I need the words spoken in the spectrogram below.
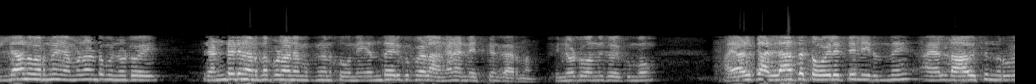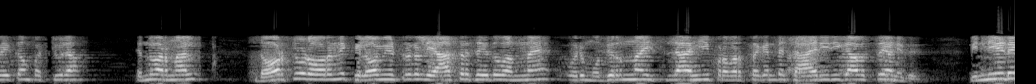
ഇല്ല എന്ന് പറഞ്ഞ് നമ്മളാണ്ട് മുന്നോട്ട് പോയി. രണ്ടടി നടന്നപ്പോഴാണ് നമുക്ക് ഇങ്ങനെ തോന്നി. എന്തായിരിക്കും ഇപ്പോൾ അങ്ങനെ അന്വേഷിക്കാൻ കാരണം? പിന്നോട്ട് വന്ന് ചോദിക്കുമ്പോൾ അയാൾക്ക് അല്ലാത്ത ടോയ്ലറ്റിൽ ഇരുന്ന് അയാളുടെ ആവശ്യം നിർവഹിക്കാൻ പറ്റൂല. എന്ന് പറഞ്ഞാൽ ഡോർ ടു ഡോറിന് കിലോമീറ്ററുകൾ യാത്ര ചെയ്തു വന്ന ഒരു മുതിർന്ന ഇസ്ലാഹി പ്രവർത്തകന്റെ ശാരീരികാവസ്ഥയാണിത്. പിന്നീട്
